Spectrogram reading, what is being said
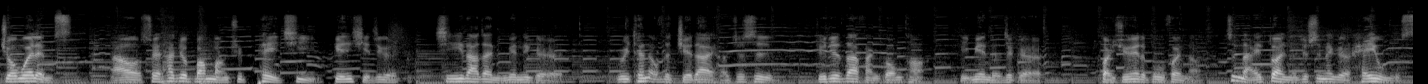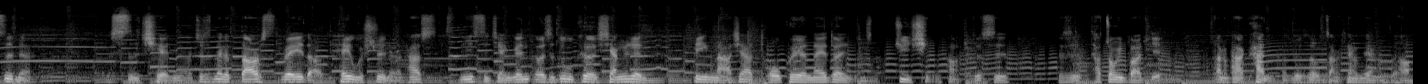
John Williams，然后所以他就帮忙去配器编写这个《星际大战》里面那个 Return of the Jedi 哈，就是绝地的大反攻哈里面的这个管弦乐的部分呢，是哪一段呢？就是那个黑武士呢？死前呢，就是那个 Darth Vader 黑武士呢，他临死前跟儿子陆克相认，并拿下头盔的那一段剧情哈，就是就是他终于把脸让他看，他就是长相这样子哈。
